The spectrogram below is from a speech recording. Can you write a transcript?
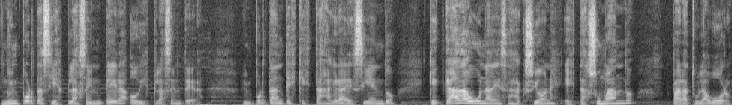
No importa si es placentera o displacentera. Lo importante es que estás agradeciendo que cada una de esas acciones está sumando para tu labor,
